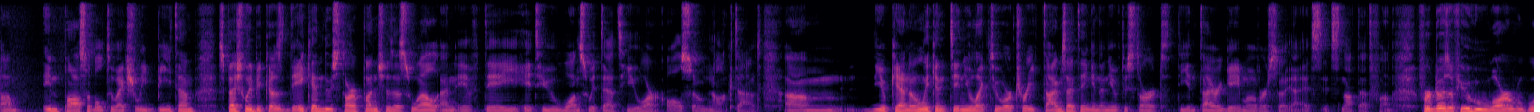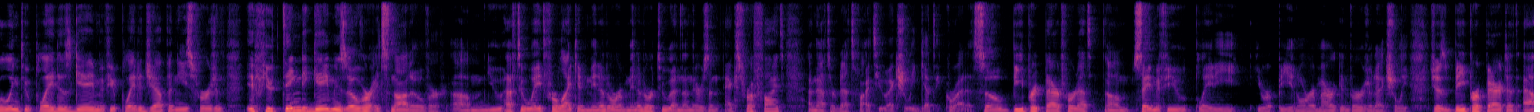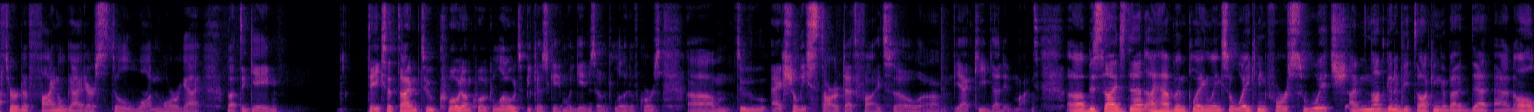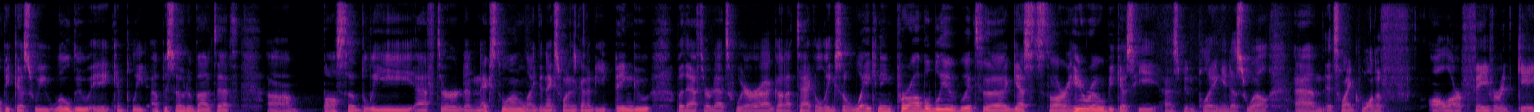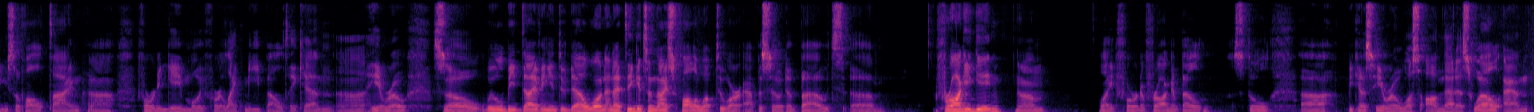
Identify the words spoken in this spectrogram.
impossible to actually beat them, especially because they can do star punches as well, and if they hit you once with that, you are also knocked out. Um, you can only continue like two or three times, I think, and then you have to start the entire game over. So yeah, it's it's not that fun. For those of you who are willing to play this game, if you play the Japanese version, if you think the game is over, it's not over. Um, you have to wait for like a minute or a minute or two, and then there's an extra fight, and after that fight, you actually actually get the credit. So be prepared for that. Um, same if you play the European or American version, actually. Just be prepared that after the final guy, there's still one more guy, but the game takes a time to quote unquote load because Game Boy games don't load, of course, um, to actually start that fight. So um, yeah, keep that in mind. Uh, besides that, I have been playing Link's Awakening for Switch. I'm not gonna be talking about that at all because we will do a complete episode about that. Um, possibly after the next one. Like the next one is gonna be Pingu, but after that we're uh, gonna tackle Link's Awakening, probably with uh, guest star Hero because he has been playing it as well, and it's like one of all our favorite games of all time uh, for the Game Boy for like me, Baltic, and uh, Hero. So we'll be diving into that one, and I think it's a nice follow up to our episode about um, Froggy Game, um, like for the Frog the Bell Tolls, uh, because Hero was on that as well, and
